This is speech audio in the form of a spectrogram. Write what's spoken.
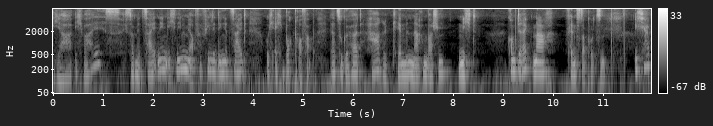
Ja, ich weiß. Ich soll mir Zeit nehmen. Ich nehme mir auch für viele Dinge Zeit, wo ich echt Bock drauf habe. Dazu gehört Haare kämmen nach dem Waschen nicht. Kommt direkt nach Fensterputzen. Ich habe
